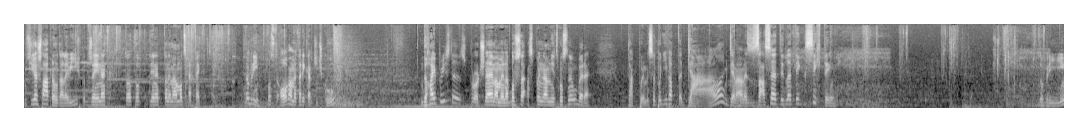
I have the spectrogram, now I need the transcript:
musíš šlápnout, ale víš, protože jinak to, to, jinak to nemá moc efekt. Dobrý, moc. O, máme tady kartičku. The High Priestess, proč ne, máme na bose, aspoň nám nic moc neubere. Tak, budeme se podívat dál, kde máme zase tyhle ty ksichty. Dobrý.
